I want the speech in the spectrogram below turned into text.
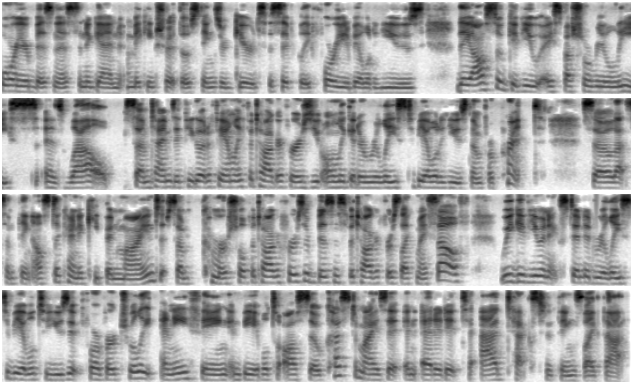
for your business. And again, making sure that those things are geared specifically for you to be able to use. They also give you a special release as well. Sometimes, if you go to family photographers, you only get a release to be able to use them for print. So that's something else to kind of keep in mind. Some commercial photographers or business photographers like myself, we give you an extended release to be able to use it for virtually anything and be able to also customize it and edit it to add text and things like that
